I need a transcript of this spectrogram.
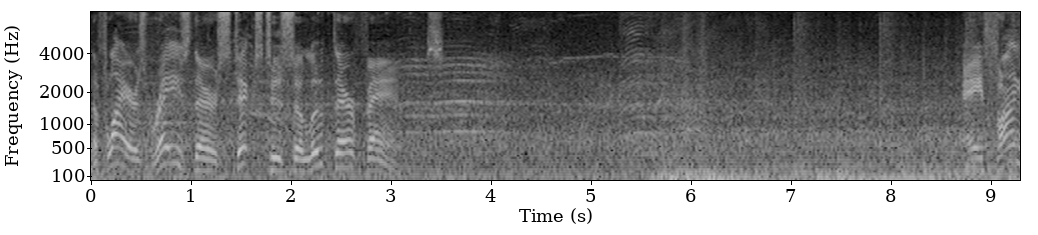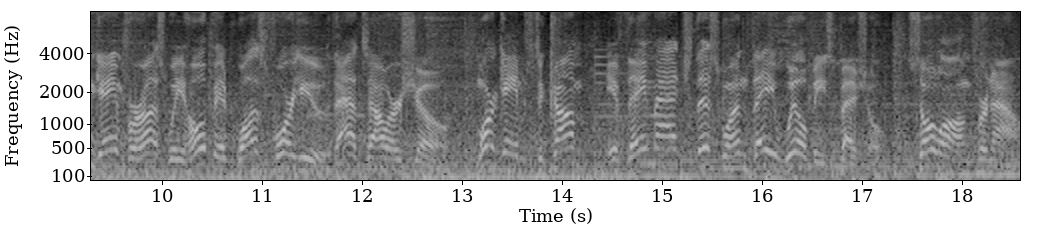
The Flyers raise their sticks to salute their fans. A fun game for us. We hope it was for you. That's our show. More games to come. If they match this one, they will be special. So long for now.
